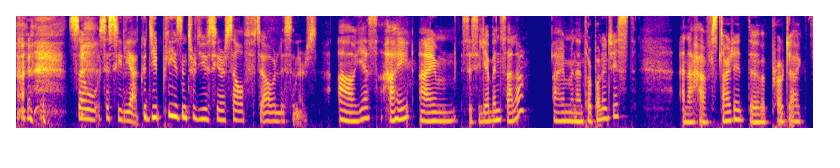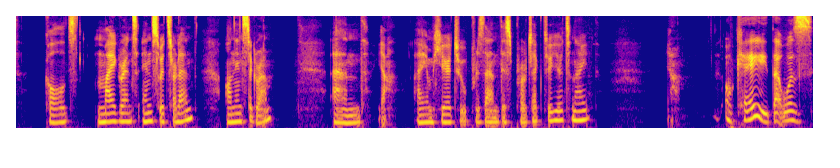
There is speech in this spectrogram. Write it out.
so, Cecilia, could you please introduce yourself to our listeners? Uh, yes. Hi, I'm Cecilia Bensala. I'm an anthropologist, and I have started the project called Migrants in Switzerland on Instagram. And yeah, I am here to present this project to you tonight. Yeah. Okay, that was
